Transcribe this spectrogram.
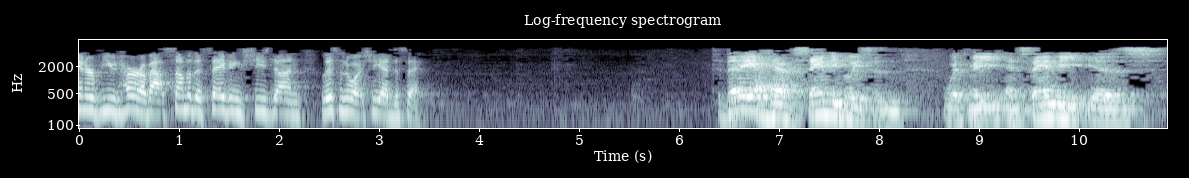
interviewed her about some of the savings she's done. Listen to what she had to say. Today I have Sandy Gleason with me, and Sandy is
